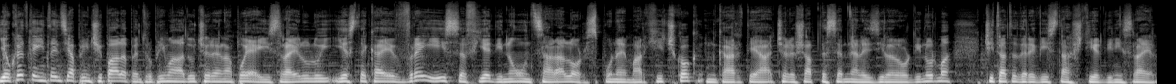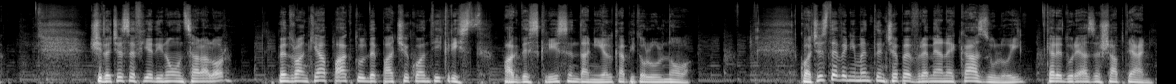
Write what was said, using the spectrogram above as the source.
Eu cred că intenția principală pentru prima aducere înapoi a Israelului este ca evreii să fie din nou în țara lor, spune Mark Hitchcock în cartea Cele șapte semne ale zilelor din urmă, citată de revista Știri din Israel. Și de ce să fie din nou în țara lor? pentru a încheia pactul de pace cu Anticrist, pact descris în Daniel capitolul 9. Cu acest eveniment începe vremea necazului, care durează șapte ani.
